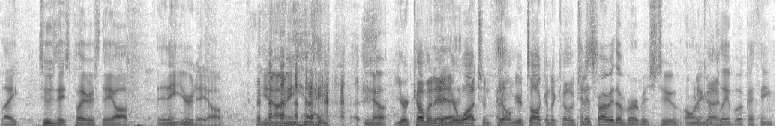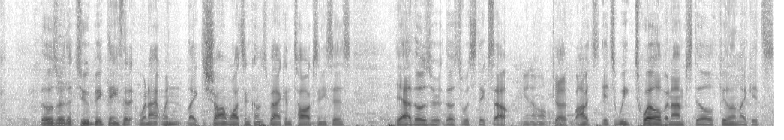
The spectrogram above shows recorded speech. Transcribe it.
Like Tuesday's players' day off. It ain't your day off. You know what I mean? Like, you know. You're coming in, Yeah. you're watching film, you're talking to coaches. And it's probably the verbiage too, owning Okay. a playbook. I think those are the two big things that when I when like Deshaun Watson comes back and talks and he says, "Yeah, those are those what sticks out." You know, Okay. It's, it's week 12 and I'm still feeling like it's,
